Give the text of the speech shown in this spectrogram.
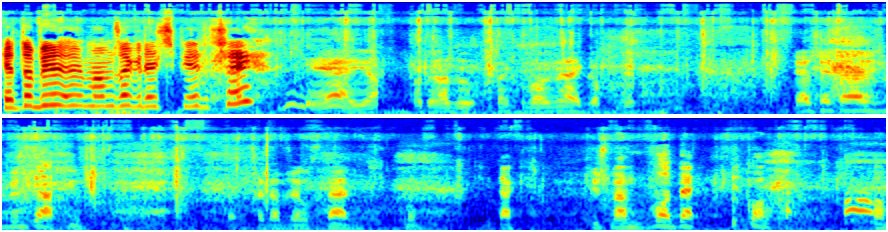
Ja tobie mam zagrać z pierwszej? Nie, ja od razu tak wolnego. Pierwszej to ja już bym trafił. To muszę dobrze ustawić. Bo i tak już mam wodę. O, o.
